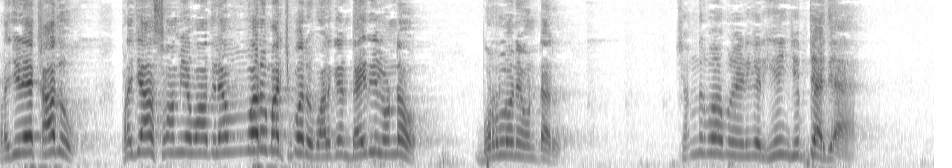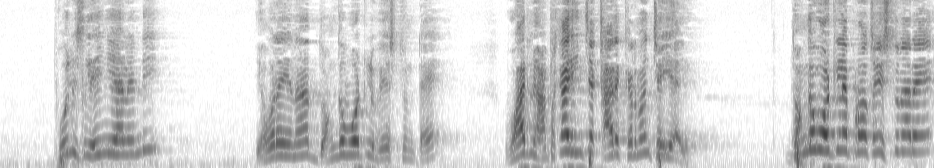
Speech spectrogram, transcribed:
ప్రజలే కాదు ప్రజాస్వామ్యవాదులు ఎవ్వరూ మర్చిపోరు. వాళ్ళకేం డైరీలు ఉండవు బుర్రలోనే ఉంటారు. చంద్రబాబు నాయుడు గారు ఏం చెప్తే అదే. పోలీసులు ఏం చేయాలండి? ఎవరైనా దొంగ ఓట్లు వేస్తుంటే వారిని అటకాయించే కార్యక్రమం చేయాలి. దొంగ ఓట్లనే ప్రోత్సహిస్తున్నారే.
